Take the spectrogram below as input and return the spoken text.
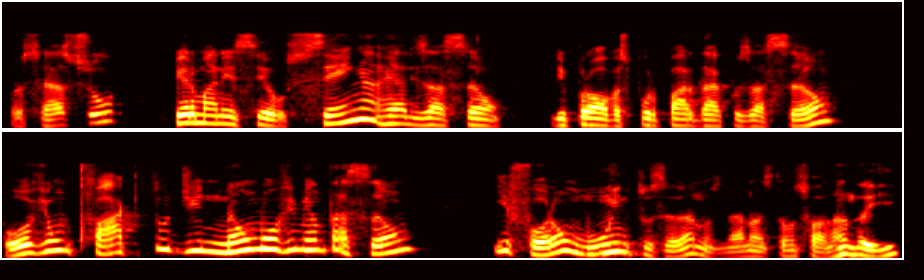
O processo permaneceu sem a realização de provas por parte da acusação, houve um pacto de não movimentação e foram muitos anos, né? Nós estamos falando aí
